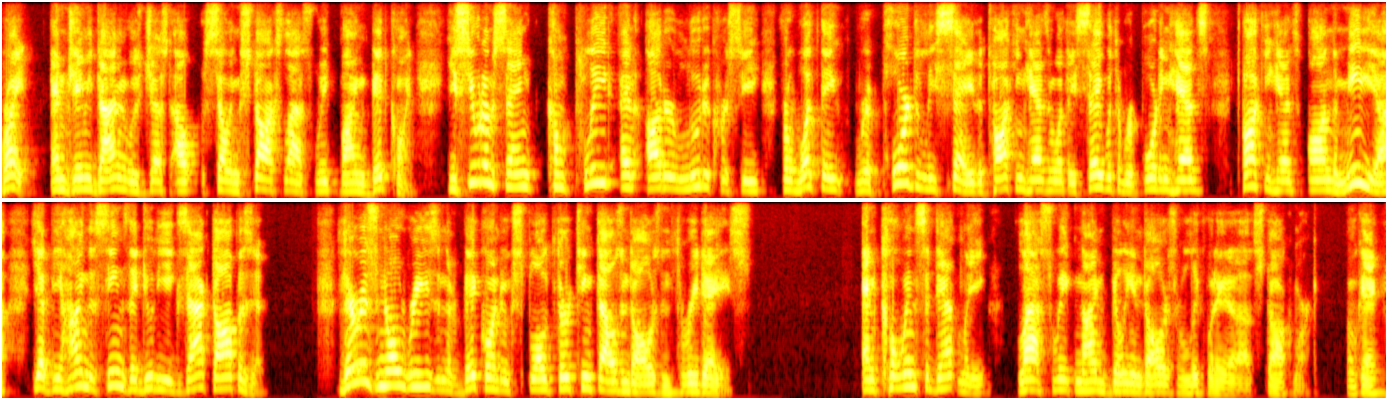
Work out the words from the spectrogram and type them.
Right. And Jamie Dimon was just out selling stocks last week, buying Bitcoin. You see what I'm saying? Complete and utter ludicrousy for what they reportedly say, the talking heads, and what they say with the reporting heads, talking heads on the media. Yet behind the scenes, they do the exact opposite. There is no reason for Bitcoin to explode $13,000 in three days. And coincidentally, last week, $9 billion were liquidated out of the stock market. Okay.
